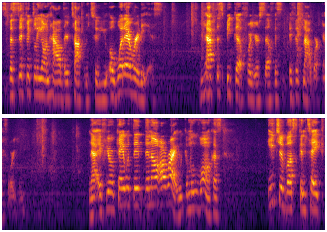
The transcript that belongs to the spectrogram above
specifically on how they're talking to you or whatever it is. You have to speak up for yourself if it's not working for you. Now, if you're okay with it, then all right, we can move on because each of us can take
